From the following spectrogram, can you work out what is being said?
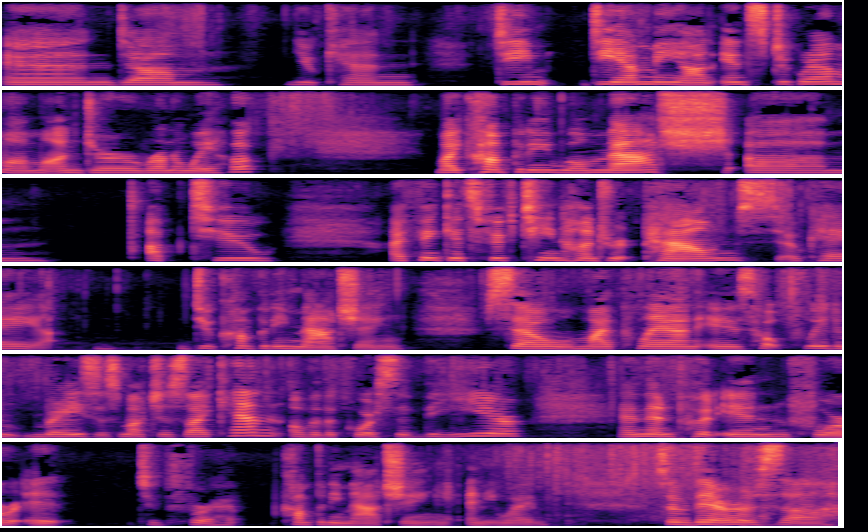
And um, you can DM me on Instagram. I'm under Runaway Hook. My company will match um, up to, I think it's 1,500 pounds, okay? Do company matching. So my plan is hopefully to raise as much as I can over the course of the year and then put in for it to for company matching anyway. So there's a,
